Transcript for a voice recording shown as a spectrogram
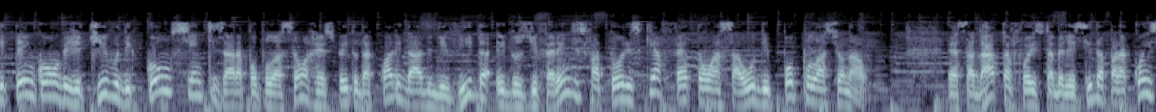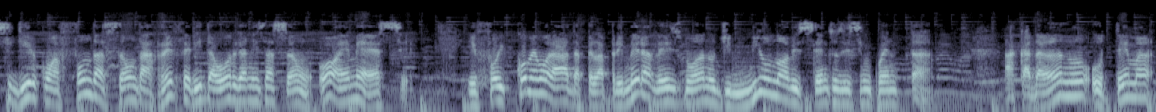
que tem como objetivo de conscientizar a população a respeito da qualidade de vida e dos diferentes fatores que afetam a saúde populacional. Essa data foi estabelecida para coincidir com a fundação da referida organização, OMS, e foi comemorada pela primeira vez no ano de 1950. A cada ano, o tema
